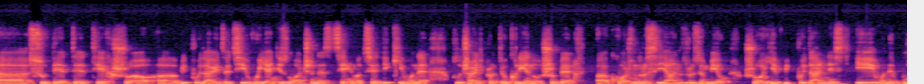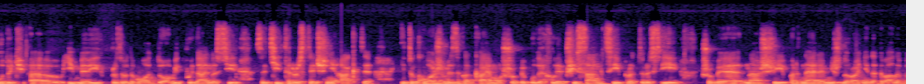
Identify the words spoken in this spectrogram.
е, судити тих, що е, відповідають за ці воєнні злочини, за ці геноцид, які вони включають проти України, щоб е, кожен росіян зрозумів, що є відповідальність, і вони будуть е, і ми їх призведемо до відповідальності за ці терористичні акти. І також ми закликаємо, щоб були глибші санкції проти Росії, щоб наші партнери міжнародні надавали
